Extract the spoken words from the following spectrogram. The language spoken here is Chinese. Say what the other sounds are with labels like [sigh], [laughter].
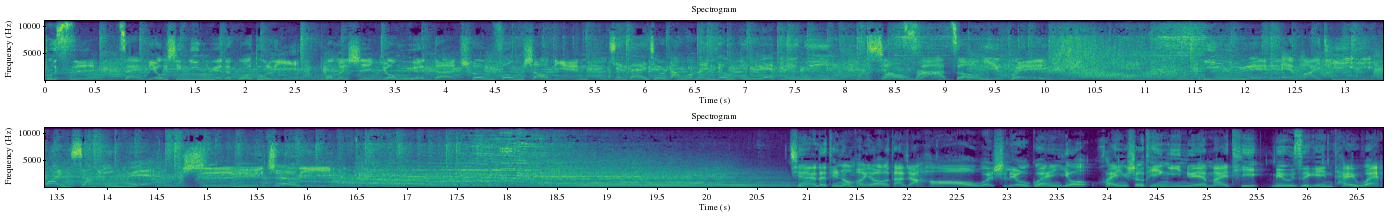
不死，在流行音乐的国度里，我们是永远的春风少年。现在就让我们用音乐陪您潇洒走一回。音乐 MIT，万象音乐始于这里。亲爱的听众朋友，大家好，我是刘冠佑，欢迎收听音乐 MIT Music in Taiwan。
